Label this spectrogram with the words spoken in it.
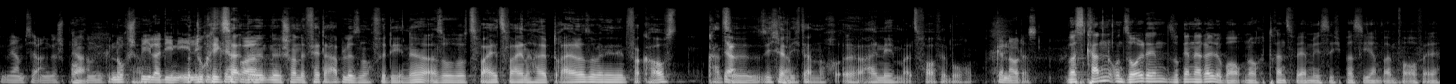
wir haben es ja angesprochen, ja. genug Spieler, die ein ähnliches Und du kriegst Tempo halt eine, eine, schon eine fette Ablöse noch für den, ne? Also so zwei, zweieinhalb, drei oder so, wenn du den verkaufst, kannst ja. du sicherlich ja. dann noch äh, einnehmen als VfL Bochum. Genau das. Was kann und soll denn so generell überhaupt noch transfermäßig passieren beim VfL?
